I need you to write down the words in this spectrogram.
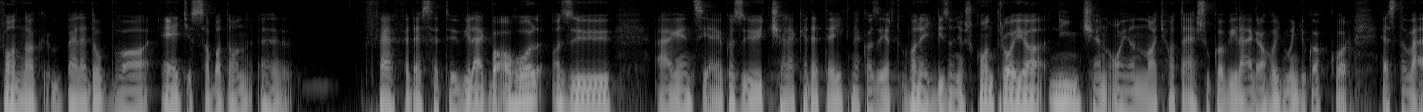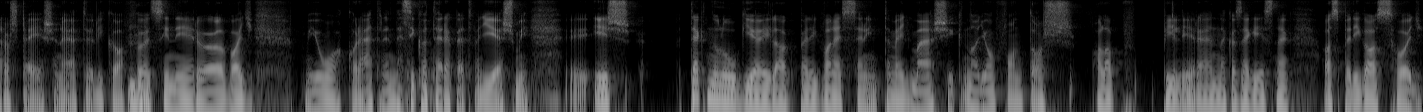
vannak beledobva egy szabadon ö, felfedezhető világba, ahol az ő agenciájuk, az ő cselekedeteiknek azért van egy bizonyos kontrollja, nincsen olyan nagy hatásuk a világra, hogy mondjuk akkor ezt a város teljesen eltörlik a mhm. földszínéről, vagy jó, akkor átrendezik a terepet, vagy ilyesmi. És technológiailag pedig van ez szerintem egy másik nagyon fontos alappillére ennek az egésznek, az pedig az, hogy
